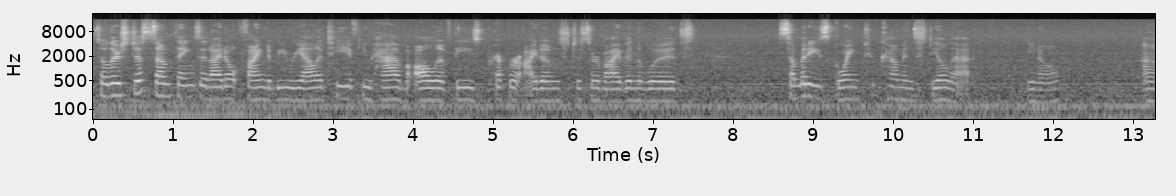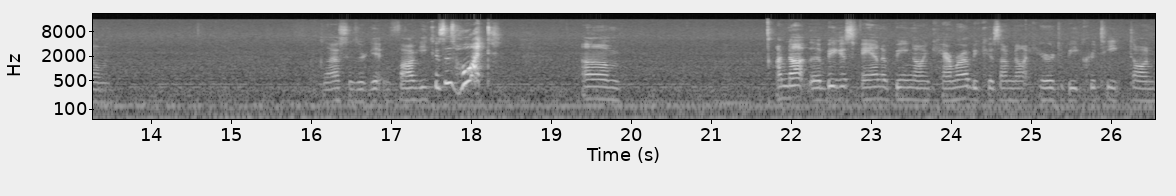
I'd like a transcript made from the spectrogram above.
so there's just some things that I don't find to be reality. If you have all of these prepper items to survive in the woods, somebody's going to come and steal that, you know. Um, glasses are getting foggy because it's hot. Um, I'm not the biggest fan of being on camera because I'm not here to be critiqued on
